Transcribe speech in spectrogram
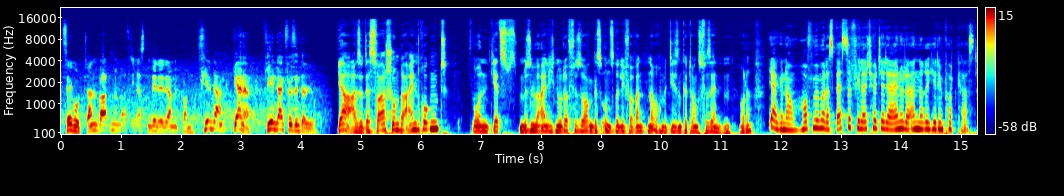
Sehr gut, dann warten wir mal auf die ersten Bilder, die damit kommen. Vielen Dank. Gerne. Vielen Dank fürs Interview. Ja, also das war schon beeindruckend. Und jetzt müssen wir eigentlich nur dafür sorgen, dass unsere Lieferanten auch mit diesen Kartons versenden, oder? Ja, genau. Hoffen wir mal das Beste. Vielleicht hört ja der ein oder andere hier den Podcast.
